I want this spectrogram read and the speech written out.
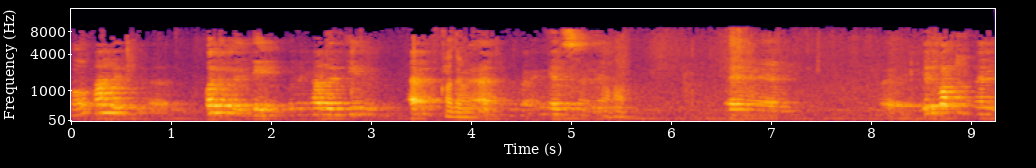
يقول هذا قدم الدين. يقول لك هذا الدين قدم. 100 سنة. يطرح مثلا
